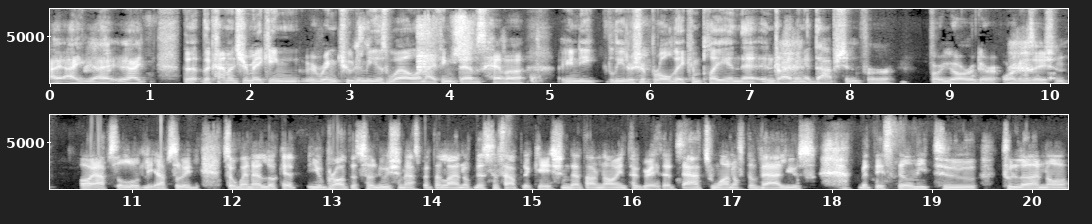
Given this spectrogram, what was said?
I, I, I the the comments you're making ring true to me as well, and I think devs have a, a unique leadership role they can play in that in driving adoption for for your organization. Oh, absolutely, absolutely. So when I look at you brought the solution aspect, the line of business application that are now integrated. That's one of the values, but they still need to to learn or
